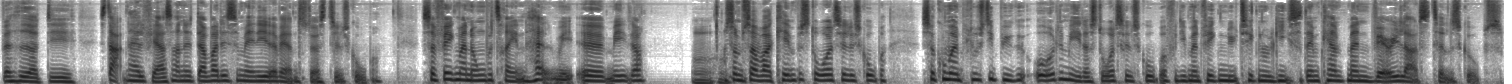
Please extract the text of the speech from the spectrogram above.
hvad hedder det, starten af 70'erne, der var det simpelthen et af verdens største teleskoper. Så fik man nogen på 3,5 me- øh, meter, Mm-hmm. som så var kæmpe store teleskoper. Så kunne man pludselig bygge 8 meter store teleskoper, fordi man fik en ny teknologi, så dem kaldte man Very Large Telescopes.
